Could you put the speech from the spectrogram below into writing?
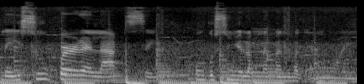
place, super relaxing kung gusto nyo lang naman mag-unwind.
